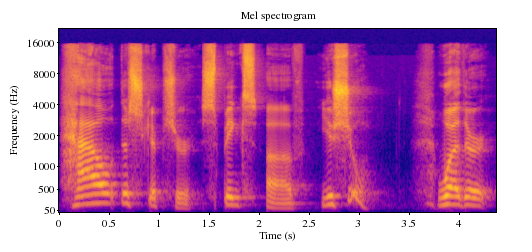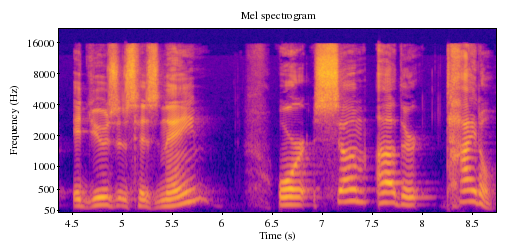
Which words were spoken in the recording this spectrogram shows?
how the scripture speaks of Yeshua, whether it uses his name or some other title.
